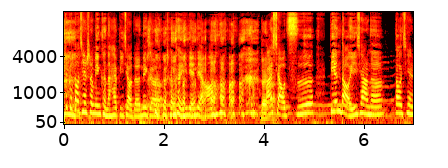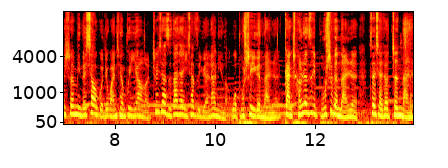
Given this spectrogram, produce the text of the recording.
这个道歉声明可能还比较的那个诚恳一点点啊，把小词颠倒一下呢，道歉声明的效果就完全不一样了。这下子大家一下子原谅你了，我不是一个男人，敢承认自己不是个男人，这才叫真男人。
